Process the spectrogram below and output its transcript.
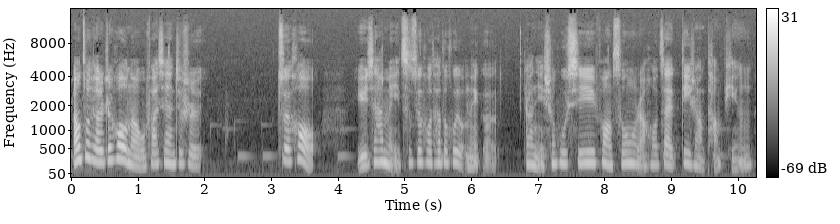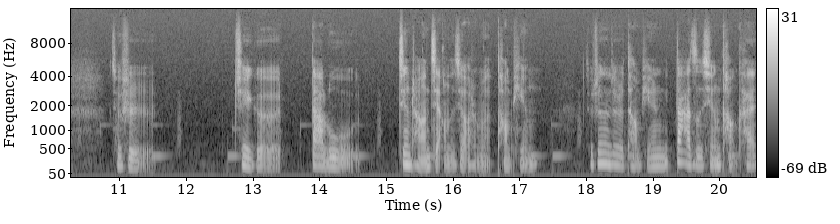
然后做下来之后呢，我发现就是最后瑜伽每一次最后它都会有那个让你深呼吸放松，然后在地上躺平，就是这个大陆经常讲的叫什么躺平，就真的就是躺平，大字形躺开。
